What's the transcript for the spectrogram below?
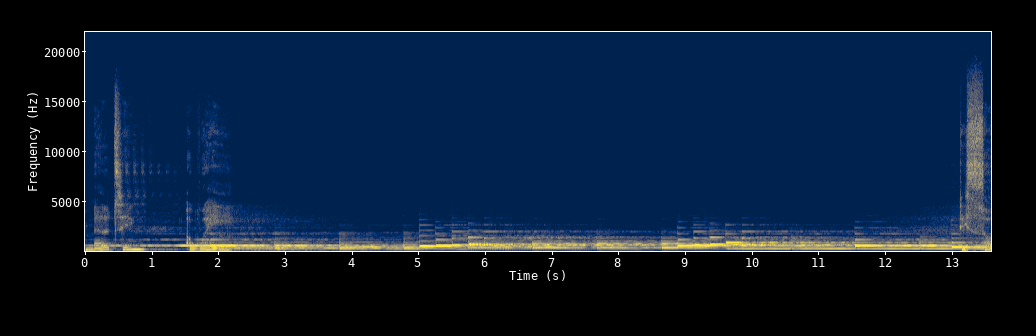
Melting away. dissolve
